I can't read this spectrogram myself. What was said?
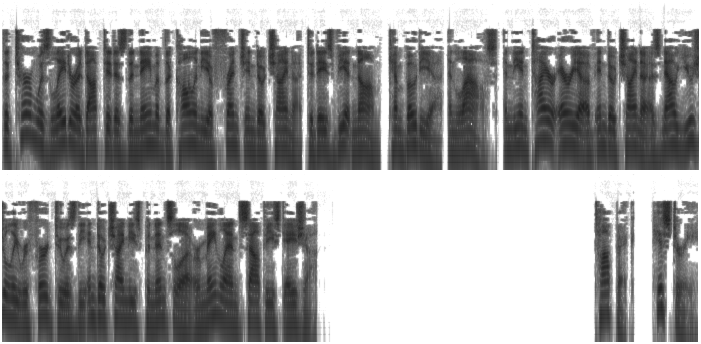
The term was later adopted as the name of the colony of French Indochina today's Vietnam, Cambodia, and Laos, and the entire area of Indochina is now usually referred to as the Indochinese Peninsula or mainland Southeast Asia. History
